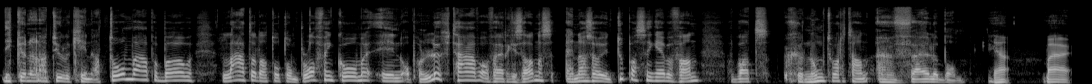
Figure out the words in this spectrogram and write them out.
Die kunnen natuurlijk geen atoomwapen bouwen. Laten dat tot ontploffing komen in, op een luchthaven of ergens anders. En dan zou je een toepassing hebben van wat genoemd wordt dan een vuile bom. Ja, maar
